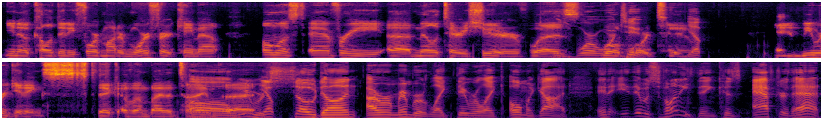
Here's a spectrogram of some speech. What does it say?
you know call of duty 4 modern warfare came out almost every uh, military shooter was, was World War II. war ii Yep. and we were getting sick of them by the time Oh, uh, we were Yep. so done. I remember, like they were like, "Oh my god!" And it, it was a funny thing because after that,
